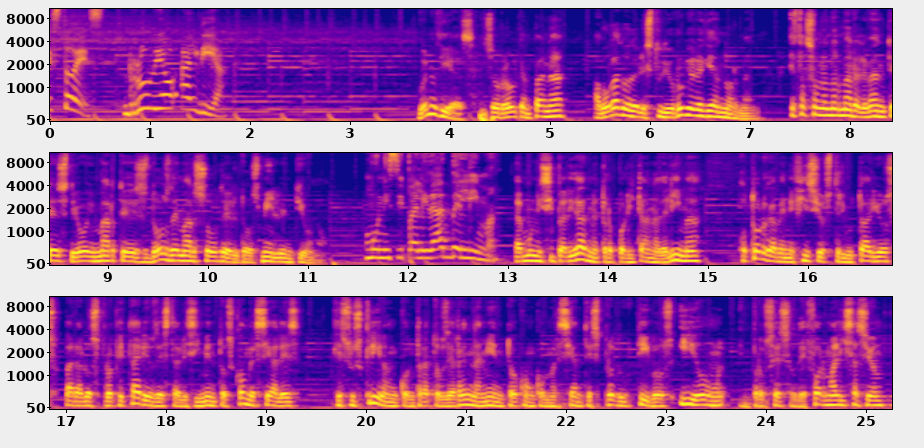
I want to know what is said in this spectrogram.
Esto es Rubio al Día. Buenos días, soy Raúl Campana, abogado del estudio Rubio Leguía Norman. Estas son las normas relevantes de hoy martes 2 de marzo del 2021. Municipalidad de Lima. La Municipalidad Metropolitana de Lima otorga beneficios tributarios para los propietarios de establecimientos comerciales que suscriban contratos de arrendamiento con comerciantes productivos y o en proceso de formalización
